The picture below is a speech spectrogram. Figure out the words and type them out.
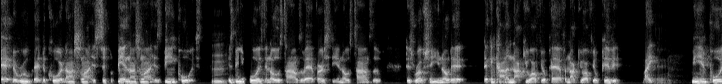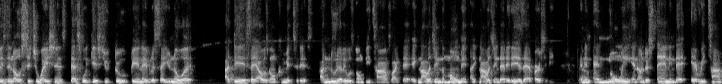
at the root, at the core, nonchalant is simple. Being nonchalant is being poised. Mm. It's being poised in those times of adversity and those times of disruption, you know, that that can kind of knock you off your path or knock you off your pivot. Like yeah. being poised in those situations, that's what gets you through. Being able to say, you know what? I did say I was going to commit to this. I knew that it was going to be times like that. Acknowledging the moment, acknowledging that it is adversity, yeah. and and knowing and understanding that every time,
